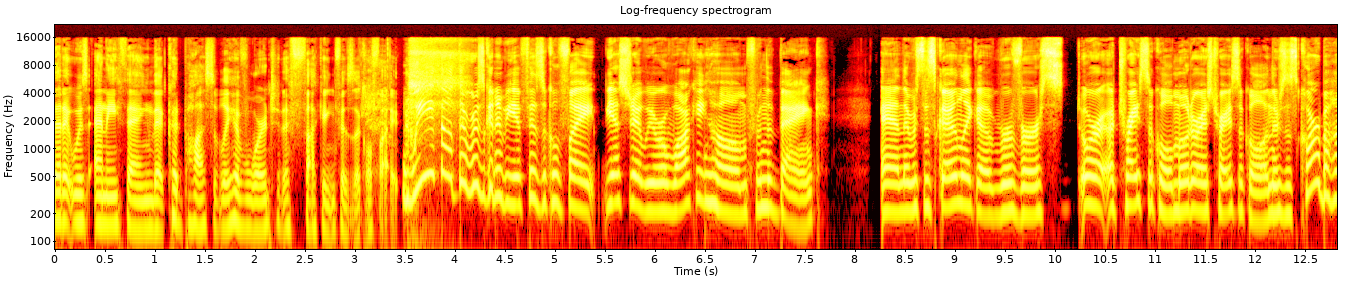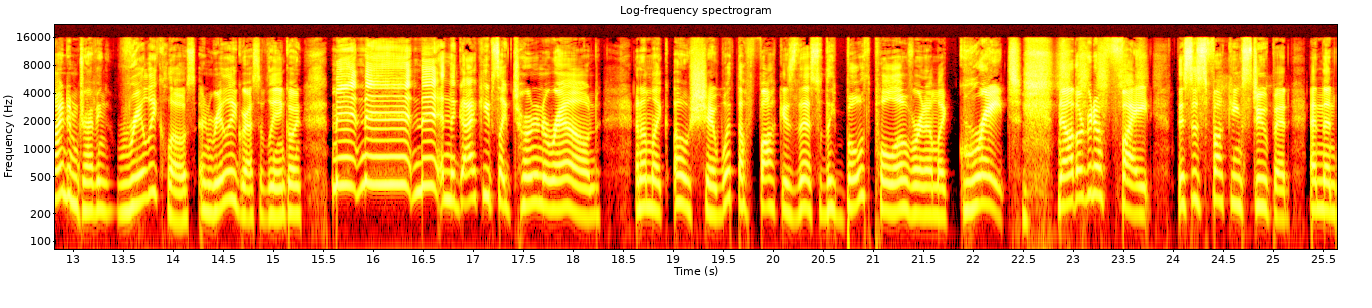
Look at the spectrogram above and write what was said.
that it was anything that could possibly have warranted a fucking physical fight. we thought there was going to be a physical fight yesterday. We were walking home from the bank, and there was this guy on like a reverse or a tricycle, motorized tricycle, and there's this car behind him driving really close and really aggressively and going meh meh meh, and the guy keeps like turning around, and I'm like, oh shit, what the fuck is this? So they both pull over, and I'm like, great, now they're gonna fight. This is fucking stupid. And then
